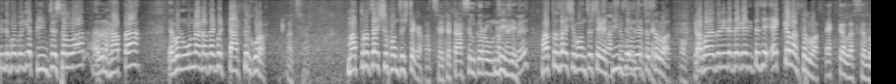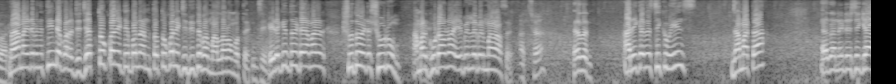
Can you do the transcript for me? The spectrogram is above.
মধ্যে পড়বে গিয়ে প্রিন্টের সালোয়ার এবং হাতা এবং ওন্নাটা থাকবে টার্সেল করা। আচ্ছা। মাত্র চারশো পঞ্চাশ টাকা। আচ্ছা এটা টার্সেল করা থাকবে? মাত্র চারশো পঞ্চাশ টাকা কিং সাইজের একটা সালোয়ার। তারপরে এখন এটা দেখা দিতেছে এক কালার সালোয়ার। এক কালার সালোয়ার। ভাই আমার এটার মধ্যে তিনটা কোয়ালিটি যত কোয়ালিটি বলেন আমি তত কোয়ালিটি দিতে পারব আল্লাহর মতে এটা কিন্তু এটা আমার শুধু এটা শোরুম আমার গোডাউন এভেলেবেল মাল আছে। আচ্ছা। আরি কাজের সিকুইন্স জামাটা এখন এটা হচ্ছে গিয়া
